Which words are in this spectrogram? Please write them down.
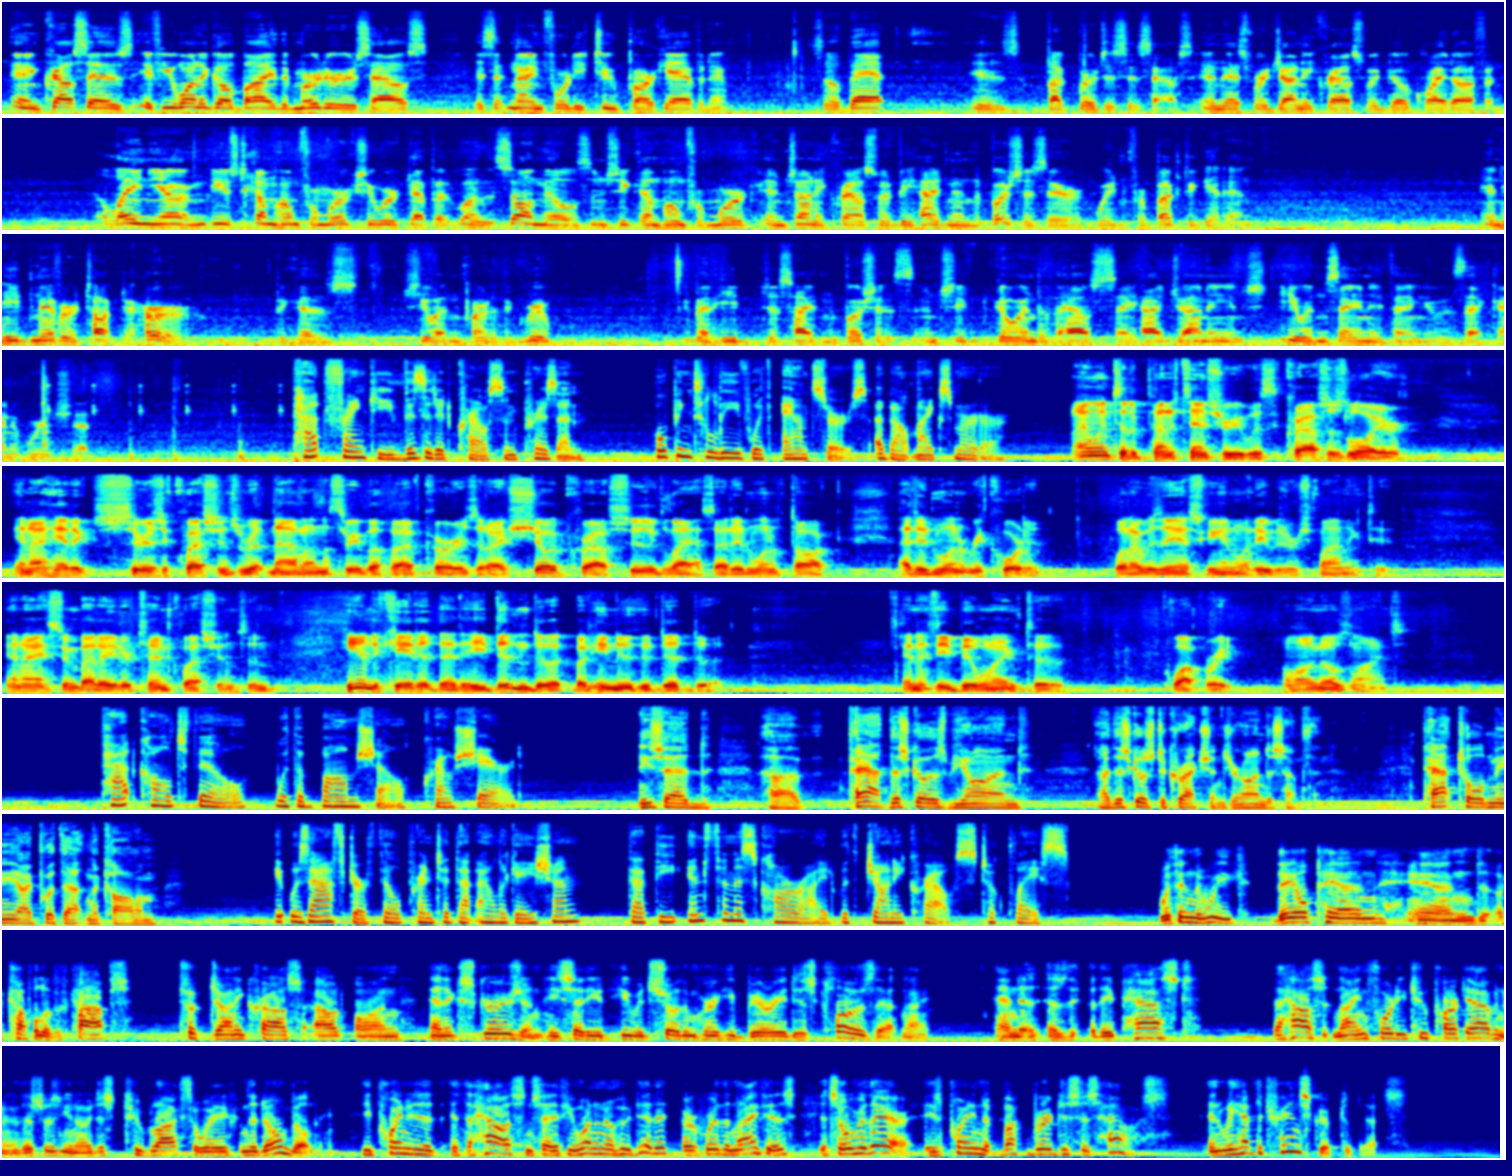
And Crouse says if you want to go by the murderer's house, it's at 942 Park Avenue. So that is Buck Burgess's house, and that's where Johnny Crouse would go quite often. Elaine Young used to come home from work. She worked up at one of the sawmills, and she'd come home from work, and Johnny Crouse would be hiding in the bushes there, waiting for Buck to get in. And he'd never talk to her because she wasn't part of the group. But he'd just hide in the bushes, and she'd go into the house, say hi, Johnny, and he wouldn't say anything. It was that kind of weird shit. Pat Francke visited Crouse in prison, hoping to leave with answers about Mike's murder. I went to the penitentiary with Crouse's lawyer, and I had a series of questions written out on the 3 by 5 cards that I showed Crouse through the glass. I didn't want to talk, I didn't want it recorded, what I was asking and what he was responding to. And I asked him about eight or ten questions, and he indicated that he didn't do it, but he knew who did do it, and that he'd be willing to cooperate along those lines. Pat called Phil with a bombshell Crouse shared. He said, uh, Pat, this goes beyond, uh, this goes to corrections. You're on to something. Pat told me, I put that in the column. It was after Phil printed that allegation that the infamous car ride with Johnny Crouse took place. Within the week, Dale Penn and a couple of cops took Johnny Crouse out on an excursion. He said he, he would show them where he buried his clothes that night. And as they passed the house at 942 Park Avenue, this was, you know, just two blocks away from the Dome building, He pointed at the house and said, If you want to know who did it or where the knife is, it's over there. He's pointing at Buck Burgess's house. And we have the transcript of this.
